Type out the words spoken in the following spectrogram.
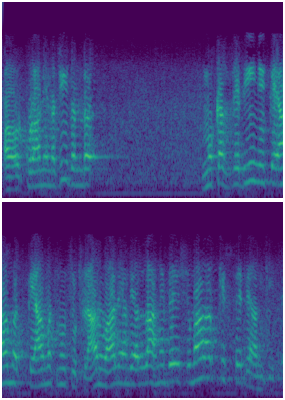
اور قرآن مجید اندر مقدین قیامت قیامت نو چٹلان والے دے اللہ نے بے شمار قصے بیان کیتے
